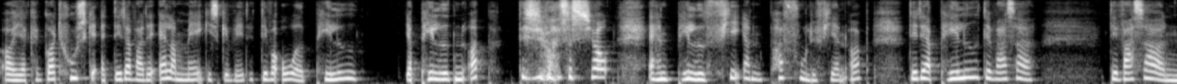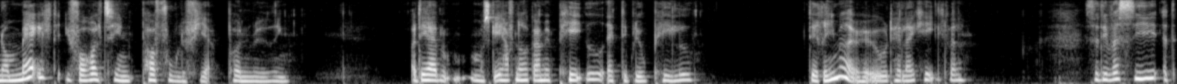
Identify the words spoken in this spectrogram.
Og jeg kan godt huske, at det, der var det allermagiske ved det, det var ordet pillede. Jeg pillede den op. Det synes jeg var så sjovt, at han pillede fjeren, påfuglefjeren op. Det der pillede, det var så, det var så normalt i forhold til en påfuglefjer på en møding. Og det har måske haft noget at gøre med p'et, at det blev pillet. Det rimede jo øvrigt heller ikke helt, vel? Så det vil sige, at,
